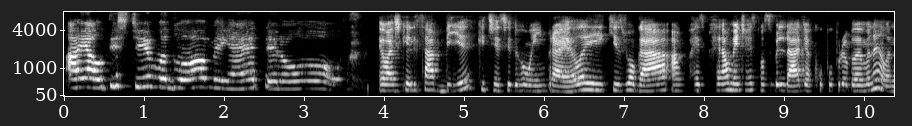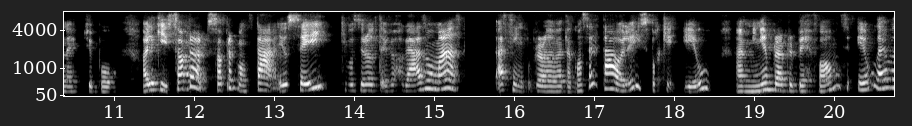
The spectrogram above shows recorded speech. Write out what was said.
Ai, a autoestima do homem hétero. Eu acho que ele sabia que tinha sido ruim para ela e quis jogar a, realmente a responsabilidade, a culpa, o problema nela, né? Tipo, olha aqui, só pra, só pra constar, eu sei que você não teve orgasmo, mas, assim, o problema tá consertar, olha isso, porque eu, a minha própria performance, eu levo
